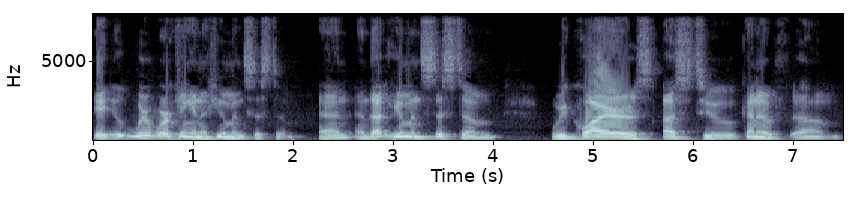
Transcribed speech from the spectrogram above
it, it, we're working in a human system, and and that human system requires us to kind of um,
